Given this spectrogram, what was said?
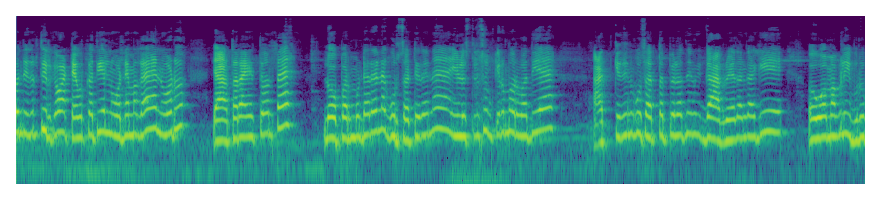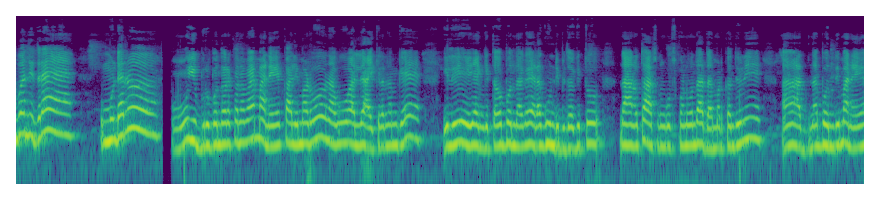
ಬಂದಿದ್ರು ತಿರ್ಗಾ ಹೊಟ್ಟೆ ಉರ್ಕತಿಯಲ್ಲಿ ನೋಡಿ ಮಗ? ನೋಡು, ಯಾವ ಥರ ಆಯಿತು ಅಂತ. ಲೋಪರ್ ಮುಂಡಾರೇನ ಗುರ್ಸಟ್ಟಿರೇನೆ ಇಳಿಸ್ತೀನಿ ಸುಮ್ಕಿರ ಮರುವದಿಯ. ಅದಕ್ಕೆ ದಿನ ಗುರ್ಸಟ್ ತಪ್ಪಿರೋದು ನಿನ್ಗೆ ಗಾಬರಿ ಆದಂಗಾಗಿ ಅವ್ವ ಮಗಳು ಇಬ್ರು ಬಂದಿದ್ರೆ ಮುಂಡರು ಹ್ಞೂ ಇಬ್ರು ಬಂದಾರ ಕಣವ ಮನೆ ಖಾಲಿ ಮಾಡು ನಾವು ಅಲ್ಲಿ ಆಯ್ಕಿರ ನಮಗೆ. ಇಲ್ಲಿ ಹೆಂಗಿತ್ತವ ಬಂದಾಗ ಎಲ್ಲ ಗುಂಡಿ ಬಿದ್ದೋಗಿತ್ತು. ನಾನು ತಾಸು ಗುಡ್ಸ್ಕೊಂಡು ಒಂದು ಅದ ಮಾಡ್ಕೊಂಡಿವಿ ಅದನ್ನ ಬಂದು ಮನೆಯ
